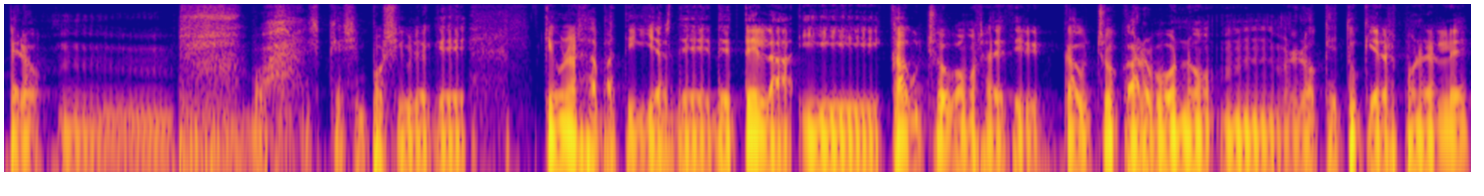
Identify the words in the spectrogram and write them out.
Pero mm, es que es imposible que, unas zapatillas de, tela y caucho, vamos a decir caucho, carbono, mm, lo que tú quieras ponerle,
